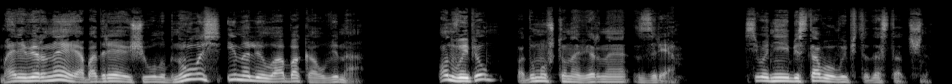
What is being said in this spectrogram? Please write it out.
Мэри Верней ободряюще улыбнулась и налила бокал вина. Он выпил, подумав, что, наверное, зря. Сегодня и без того выпито достаточно.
